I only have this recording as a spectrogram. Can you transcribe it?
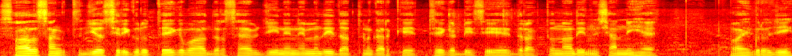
ਸਾਧ ਸੰਗਤ ਜੀਓ, ਸ੍ਰੀ ਗੁਰੂ ਤੇਗ ਬਹਾਦਰ ਸਾਹਿਬ ਜੀ ਨੇ ਨਿੰਮ ਦੀ ਦਾਤਣ ਕਰਕੇ ਇੱਥੇ ਗੱਡੀ ਸੀ ਦਰਖਤ ਉਹਨਾਂ ਦੀ ਨਿਸ਼ਾਨੀ ਹੈ। ਵਾਹਿਗੁਰੂ ਜੀ।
